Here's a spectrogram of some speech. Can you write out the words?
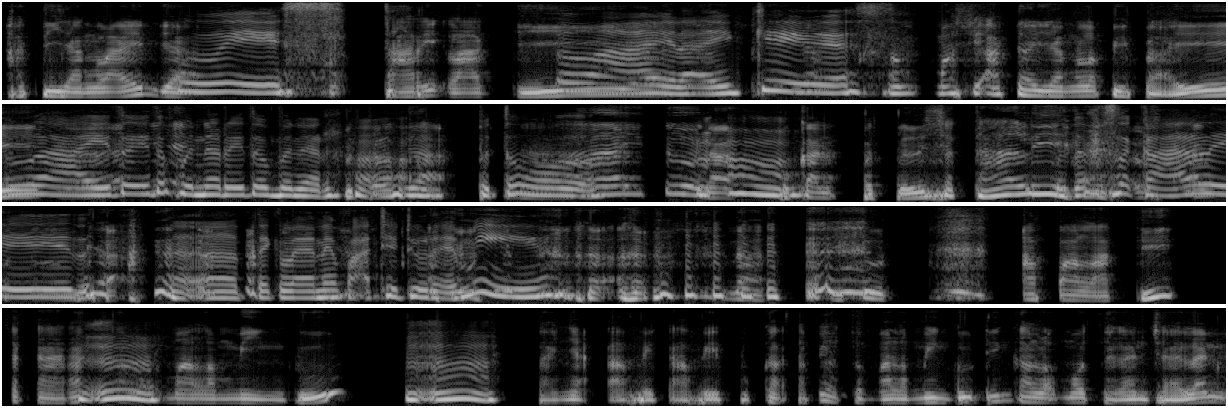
hati yang lain ya Wis. cari lagi Wah, ya. lah iki. wis. Em, masih ada yang lebih baik Wah, Nah, itu itu benar itu benar. Betul nggak? Betul. nah itu nah, Mm-mm. bukan betul sekali Betul sekali. Tagline Pak Dedo Remi. nah itu apalagi sekarang Mm-mm. kalau malam minggu Mm-mm. banyak kafe-kafe buka tapi aja malam minggu ding kalau mau jalan-jalan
